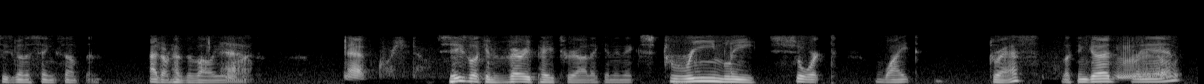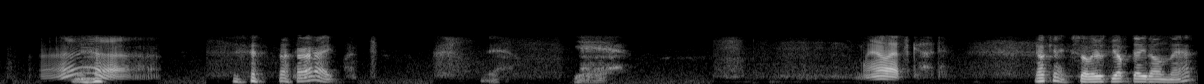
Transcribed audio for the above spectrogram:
she's going to sing something. I don't have the volume Yeah. on. no, of course you don't. She's looking very patriotic in an extremely short white dress. Looking good, LeAnn. Ah. All right. Yeah. Yeah. Well, that's good. Okay, so there's the update on that.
